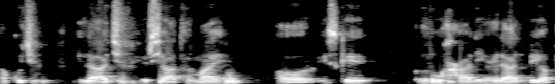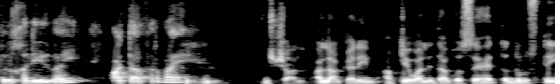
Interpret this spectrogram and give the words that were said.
और कुछ इलाज इरशाद फरमाए। और इसके रूहानी इलाज भी अब्दुल खलील भाई अता फरमाए। इंशाल्लाह अल्लाह करीम आपकी वालिदा को सेहत तंदुरुस्ती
